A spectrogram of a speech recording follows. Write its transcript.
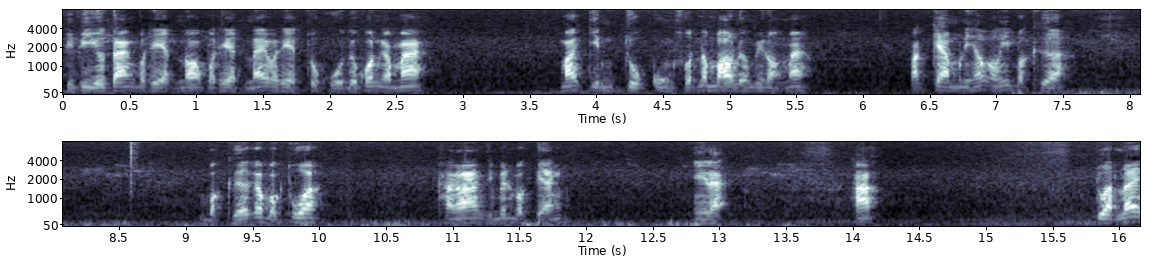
พี่ๆอยู่ต่างประเทศนอกประเทศในประเทศทุกขู่ทุกคนกลับมา มากินจุกุ้งสดน้ำเบาเหลืองพี่น้องมาปักแกมวันนี้เขาก็มีบักเขือ บักเขือกับบักทั่วข้างล่างจะเป็นบักแตงนี่แหละอะตรวจเลย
